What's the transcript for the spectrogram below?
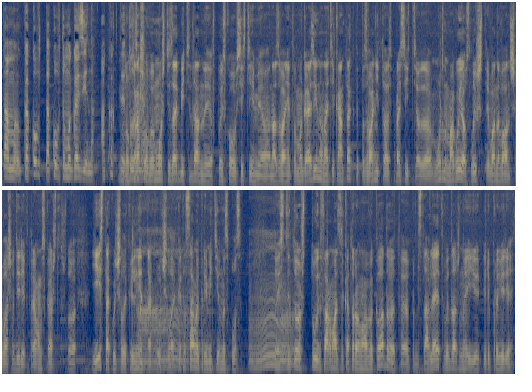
там какого-то такого-то магазина. А как ты ну это хорошо, вы можете забить данные в поисковой системе название этого магазина, найти контакты, позвонить туда, спросить, э, можно, могу я услышать Ивана Ивановича, вашего директора? И он скажет, что есть такой человек или нет такого человека. Это самый примитивный способ. То есть то, что, ту информацию, которую вам выкладывают, э, предоставляет, вы должны ее перепроверять.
